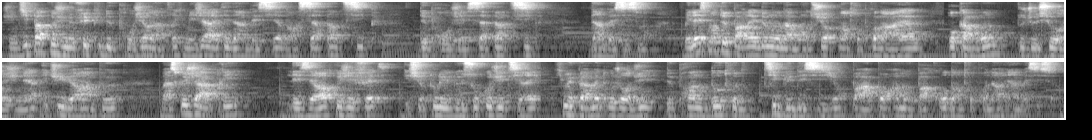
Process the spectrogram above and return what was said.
Je ne dis pas que je ne fais plus de projets en Afrique, mais j'ai arrêté d'investir dans certains types de projets, certains types d'investissements. Mais laisse-moi te parler de mon aventure entrepreneuriale au Cameroun, d'où je suis originaire, et tu verras un peu bah, ce que j'ai appris, les erreurs que j'ai faites et surtout les leçons que j'ai tirées qui me permettent aujourd'hui de prendre d'autres types de décisions par rapport à mon parcours d'entrepreneur et investisseur.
